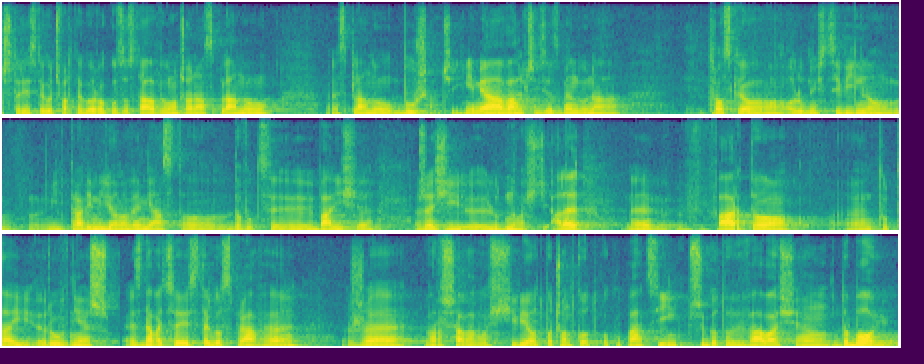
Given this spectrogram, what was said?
1944 roku została wyłączona z planu, z planu burza, czyli nie miała walczyć ze względu na troskę o, o ludność cywilną, prawie milionowe miasto, dowódcy bali się rzezi y, ludności, ale e, warto e, tutaj również zdawać sobie z tego sprawę, że Warszawa właściwie od początku od okupacji przygotowywała się do boju.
